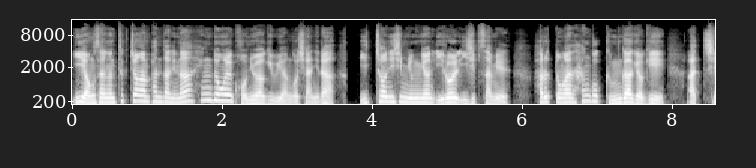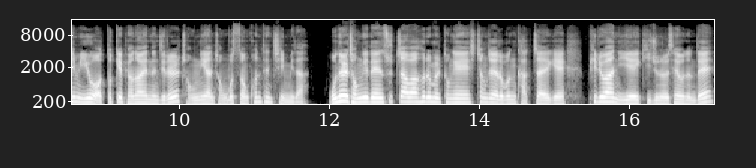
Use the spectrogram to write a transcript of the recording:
이 영상은 특정한 판단이나 행동을 권유하기 위한 것이 아니라 2026년 1월 23일 하루 동안 한국 금 가격이 아침 이후 어떻게 변화했는지를 정리한 정보성 콘텐츠입니다. 오늘 정리된 숫자와 흐름을 통해 시청자 여러분 각자에게 필요한 이해의 기준을 세우는데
